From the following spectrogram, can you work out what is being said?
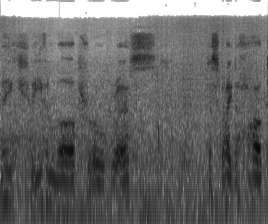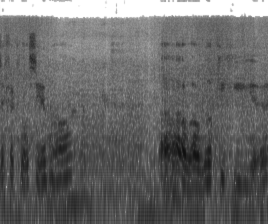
make even more progress despite the hard difficulty and all. Oh, well, looky here.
